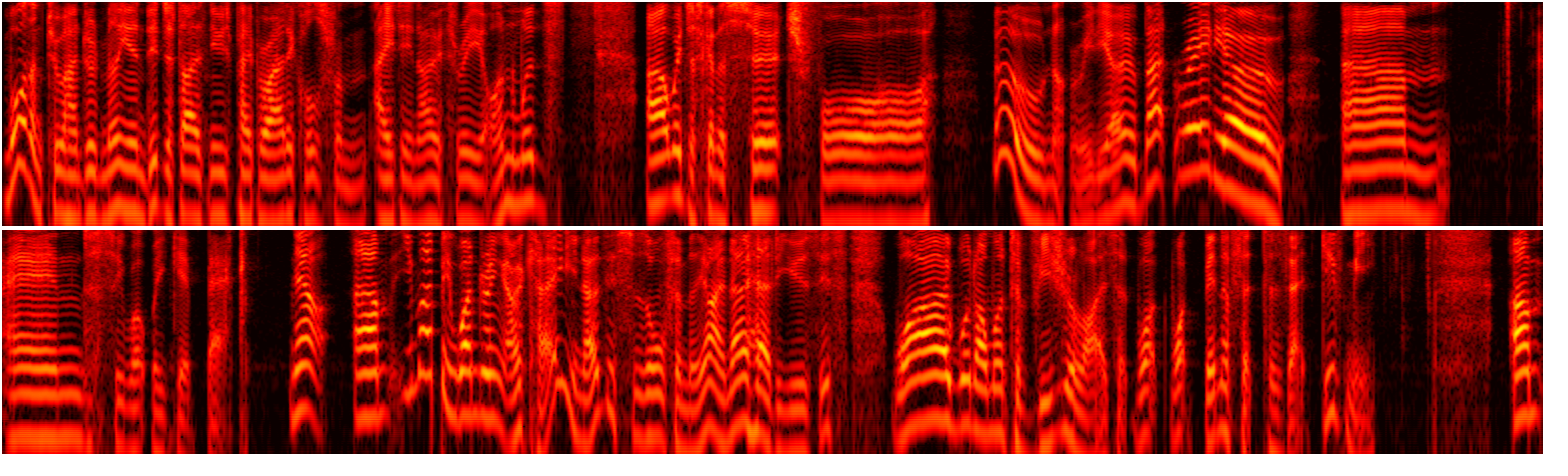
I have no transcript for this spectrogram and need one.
more than 200 million digitized newspaper articles from 1803 onwards. Uh, we're just going to search for, oh, not radio, but radio, um, and see what we get back. Now, um, you might be wondering, okay, you know, this is all familiar. I know how to use this. Why would I want to visualize it? What, what benefit does that give me? Um,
